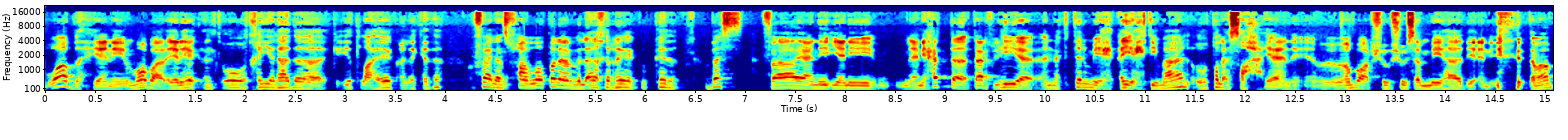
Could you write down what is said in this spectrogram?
واضح يعني ما بعرف يعني هيك قلت أوه تخيل هذا يطلع هيك ولا كذا. وفعلا سبحان الله طلع بالآخر هيك وكذا. بس فيعني يعني يعني حتى تعرف اللي هي إنك ترمي أي احتمال وطلع صح يعني. ما بعرف شو شو اسميه هذه يعني. تمام؟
